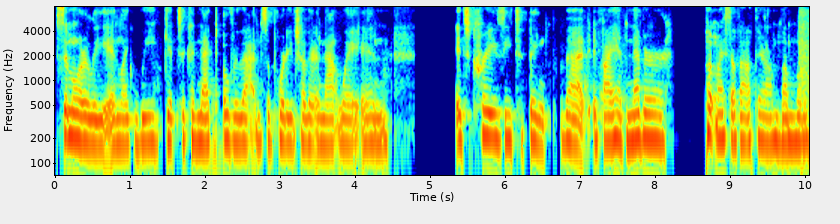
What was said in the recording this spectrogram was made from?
similarly, and like, we get to connect over that and support each other in that way. And it's crazy to think that if I had never put myself out there on Bumble,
